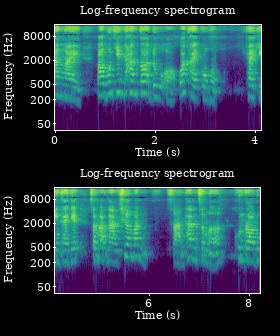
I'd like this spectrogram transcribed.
ยังไง เปาบุญจินท่านก็ดูออกว่าใครโกหก ใครจริงใครเท็จสำหรับนางเชื่อมั่นศาลท่านเสมอ คุณรอดู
